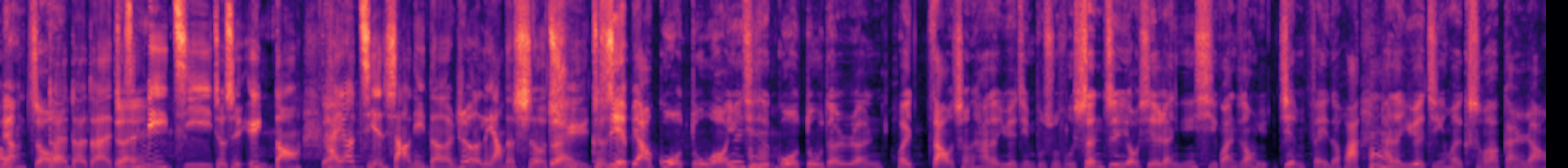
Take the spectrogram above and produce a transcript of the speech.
两周，对对对，就是密集，就是运动，还要减少你的热量的摄取，可是也不要过度哦，因为其实过度的人会造成他的月经不舒服，甚至有些人已经习惯这种减肥的话，他的月经会受到干扰。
